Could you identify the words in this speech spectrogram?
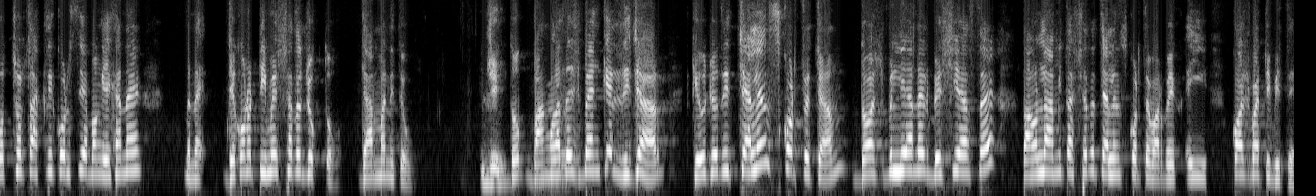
বছর চাকরি করছি এবং এখানে মানে যে কোনো টিমের সাথে যুক্ত জার্মানিতেও। জি। তো বাংলাদেশ ব্যাংকের রিজার্ভ কেউ যদি চ্যালেঞ্জ করতে চান দশ বিলিয়নের বেশি আছে তাহলে আমি তার সাথে চ্যালেঞ্জ করতে পারব এই কসবা টিভিতে।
